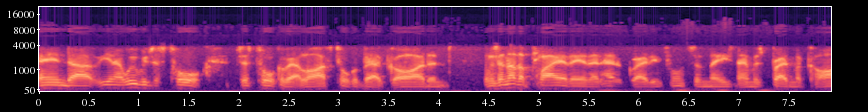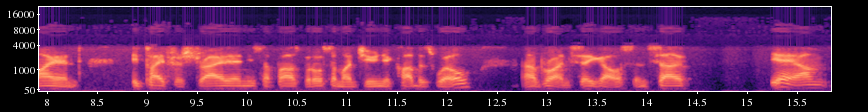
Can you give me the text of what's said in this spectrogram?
and uh, you know we would just talk, just talk about life, talk about God, and there was another player there that had a great influence on me. His name was Brad Mackay, and he played for Australia, and New South Wales, but also my junior club as well, uh, Brighton Seagulls, and so yeah, um,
